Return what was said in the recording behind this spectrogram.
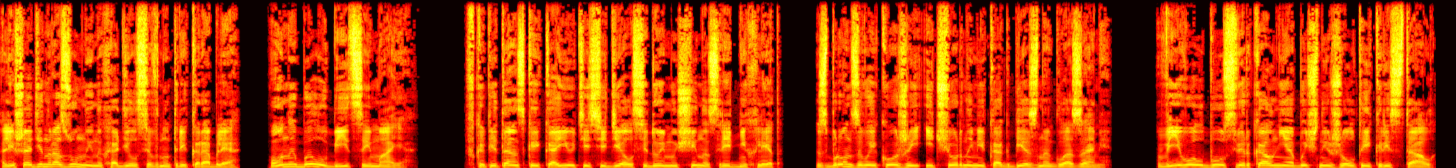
Лишь один разумный находился внутри корабля. Он и был убийцей Майя. В капитанской каюте сидел седой мужчина средних лет, с бронзовой кожей и черными, как бездна, глазами. В его лбу сверкал необычный желтый кристалл,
